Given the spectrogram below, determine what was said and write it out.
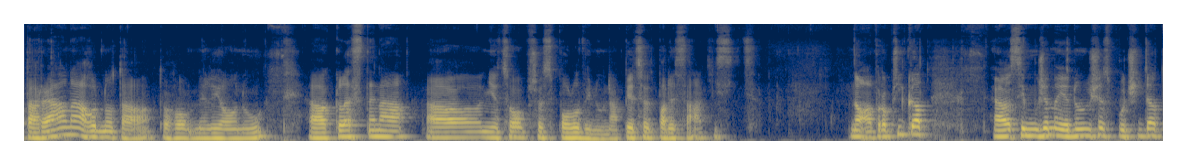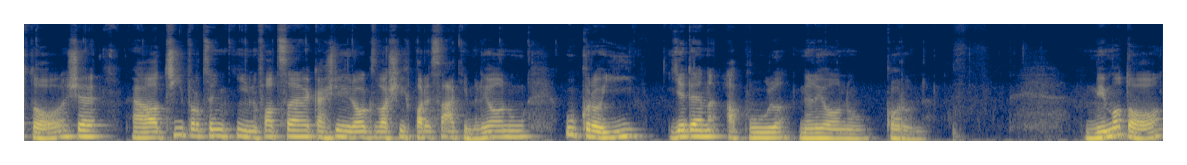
ta reálná hodnota toho milionu klesne na něco přes polovinu, na 550 tisíc. No a pro příklad si můžeme jednoduše spočítat to, že 3% inflace každý rok z vašich 50 milionů ukrojí 1,5 milionu korun. Mimo to,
